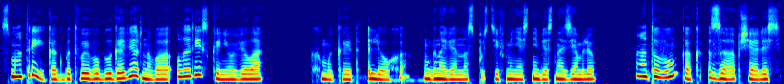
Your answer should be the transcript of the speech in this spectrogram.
«Смотри, как бы твоего благоверного Лариска не увела», — хмыкает Лёха, мгновенно спустив меня с небес на землю. «А то вон как заобщались».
